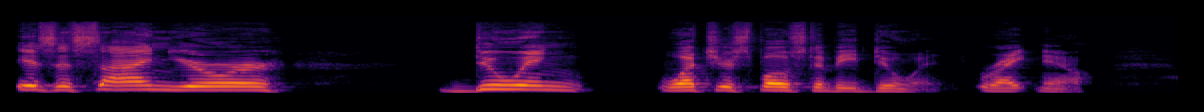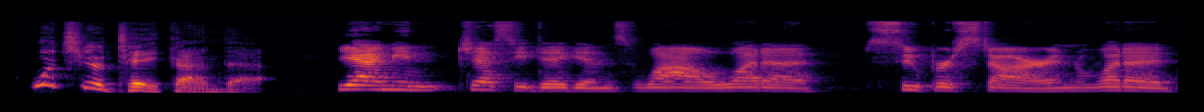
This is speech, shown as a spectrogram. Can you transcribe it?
is a sign you're doing what you're supposed to be doing right now. What's your take on that? Yeah, I mean, Jessie Diggins, wow, what a superstar and what a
